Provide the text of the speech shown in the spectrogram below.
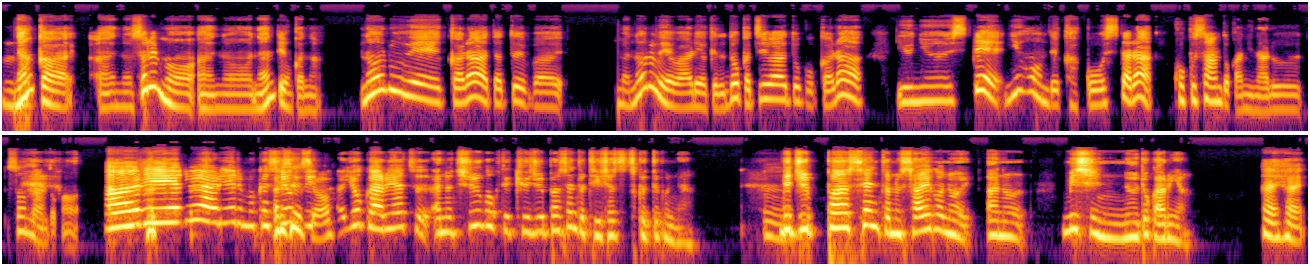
うん、なんか、あの、それも、あの、なんていうのかな。ノルウェーから、例えば、まあ、ノルウェーはあれやけど、どっか違うとこから、輸入して、日本で加工したら国産とかになる、そんなんとか。ありえる、ありえる。昔よくよくあるやつ。あの、中国で 90%T シャツ作ってくんね、うん。で、10%の最後の、あの、ミシン縫うとかあるやん。はいはい。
